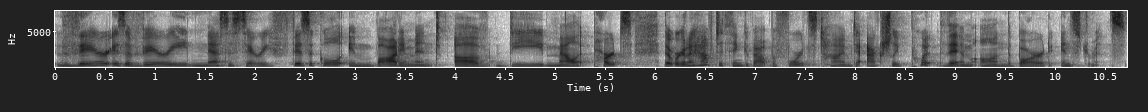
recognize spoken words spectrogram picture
There is a very necessary physical embodiment of the mallet parts that we're going to have to think about before it's time to actually put them on the barred instruments.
